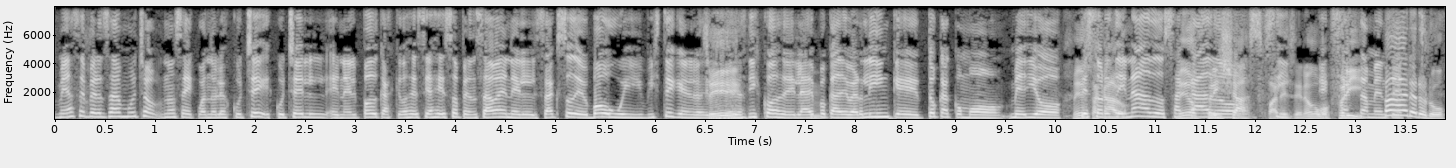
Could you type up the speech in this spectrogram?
me hace pensar mucho, no sé, cuando lo escuché, escuché el- en el podcast que vos decías eso, pensaba en el saxo de Bowie, viste, que en, los- Sí. en los discos de la época de Berlín, que toca como medio, Medio desordenado, Medio sacado. free jazz Sí, parece, ¿no? Como free. Exactamente. Pararuru,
